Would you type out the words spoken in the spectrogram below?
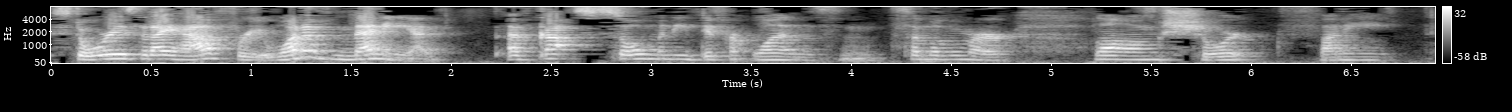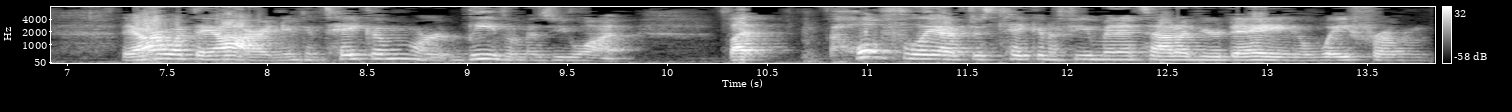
stories that I have for you. One of many. I've, I've got so many different ones and some of them are long, short, funny. They are what they are and you can take them or leave them as you want. But hopefully I've just taken a few minutes out of your day away from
